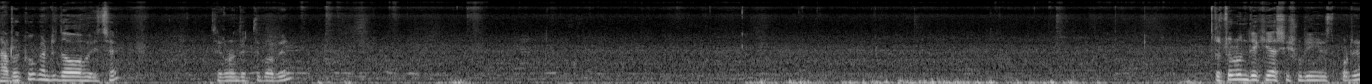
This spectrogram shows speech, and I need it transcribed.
নাটকেও গানটি দেওয়া হয়েছে। সেগুলো দেখতে পাবেন। তো চলুন দেখে আসি শুটিং স্পটে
